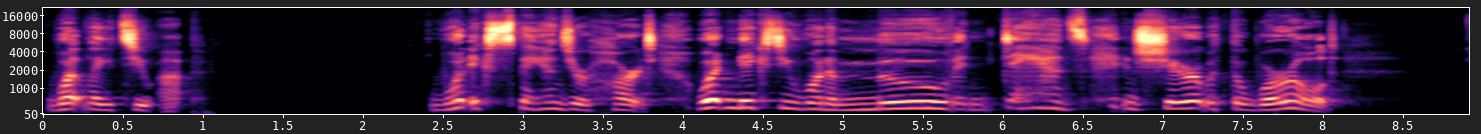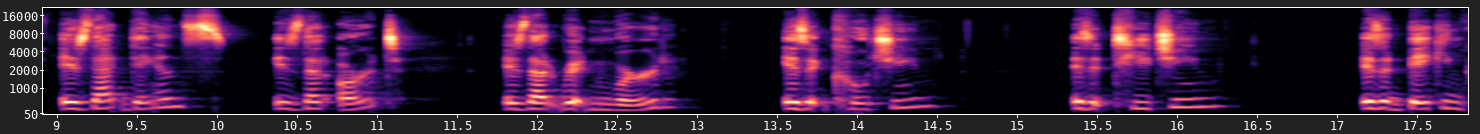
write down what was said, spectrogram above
what lights you up. What expands your heart? What makes you want to move and dance and share it with the world? Is that dance? Is that art? Is that written word? Is it coaching? Is it teaching? Is it baking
